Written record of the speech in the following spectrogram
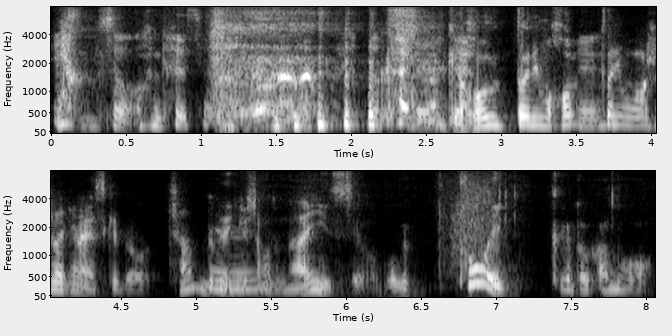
いや、そう、私も。わかるわいや、かる。本当にもう、本当に申し訳ないですけど、ちゃんと勉強したことないんですよ。僕、TOEIC とかも、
